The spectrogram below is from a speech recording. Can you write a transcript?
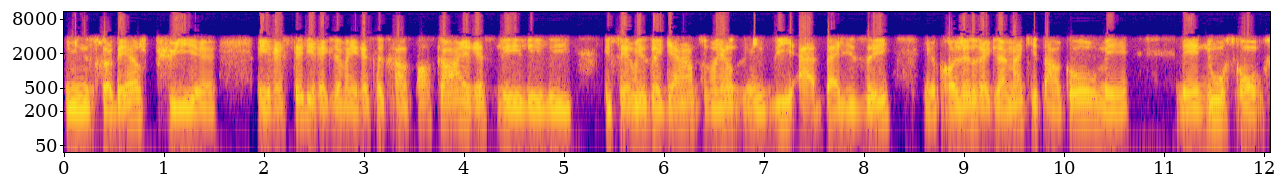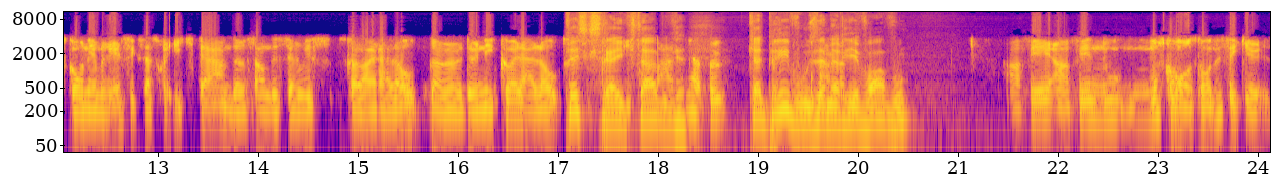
du ministre Roberge. Puis euh, il restait les règlements, il reste le transport scolaire, il reste les, les, les, services de garde, surveillance du midi à baliser. Il y a un projet de règlement qui est en cours, mais mais nous, ce qu'on ce qu'on aimerait, c'est que ça soit équitable d'un centre de service scolaire à l'autre, d'une école à l'autre. Qu'est-ce qui serait équitable? Quel prix vous aimeriez voir, vous? En fait, en fait, nous, nous ce qu'on ce qu'on dit, c'est que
